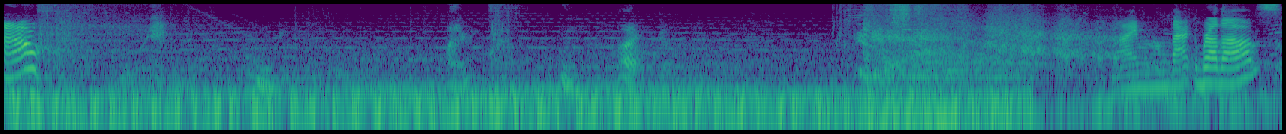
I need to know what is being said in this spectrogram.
Ow. I'm back, brothers.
